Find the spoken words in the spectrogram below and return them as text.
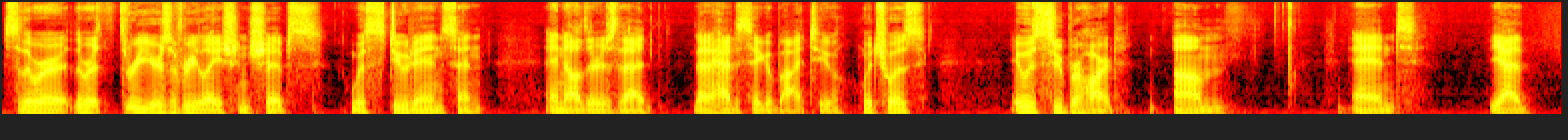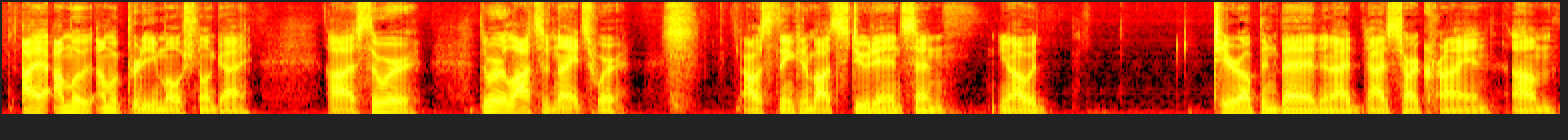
So there were there were three years of relationships with students and and others that that I had to say goodbye to, which was it was super hard. Um, and yeah, I, I'm a I'm a pretty emotional guy. Uh, so there were there were lots of nights where I was thinking about students, and you know I would tear up in bed and I'd I'd start crying. Um,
